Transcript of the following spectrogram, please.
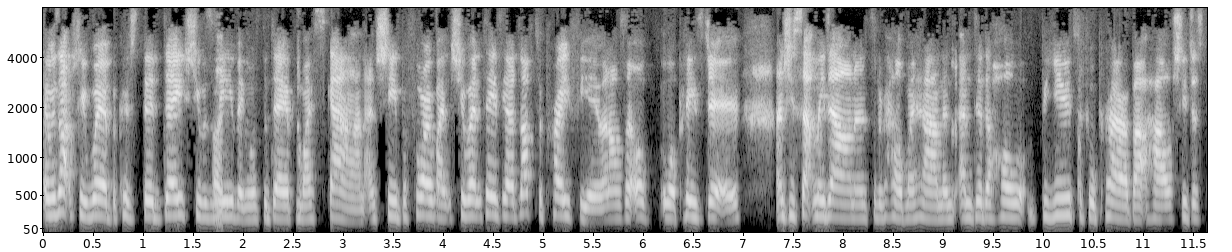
it was actually weird because the day she was leaving was the day of my scan and she before i went she went daisy i'd love to pray for you. And i was like oh well please do. And she sat me down and sort of held my hand and, and did a whole beautiful prayer about how she just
